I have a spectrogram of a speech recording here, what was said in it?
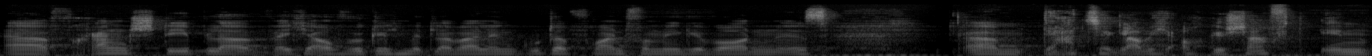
äh, Frank Stäbler, welcher auch wirklich mittlerweile ein guter Freund von mir geworden ist. Ähm, der hat es ja, glaube ich, auch geschafft, in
